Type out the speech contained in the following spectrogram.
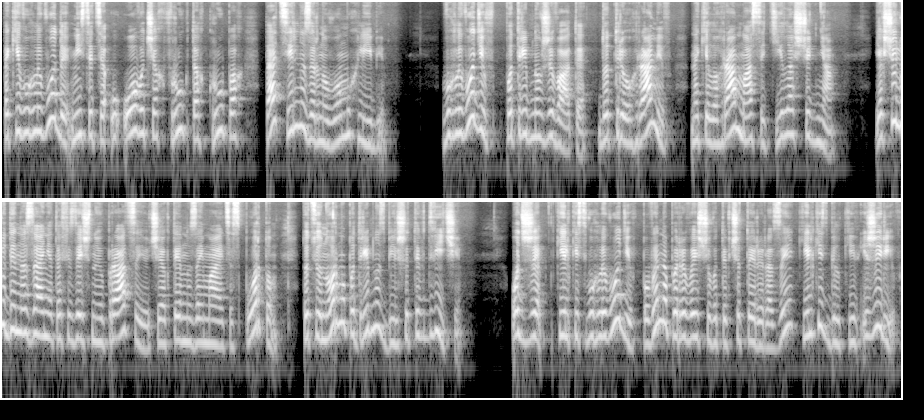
Такі вуглеводи містяться у овочах, фруктах, крупах та цільнозерновому хлібі. Вуглеводів потрібно вживати до 3 грамів на кілограм маси тіла щодня. Якщо людина зайнята фізичною працею чи активно займається спортом, то цю норму потрібно збільшити вдвічі. Отже, кількість вуглеводів повинна перевищувати в 4 рази кількість білків і жирів.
